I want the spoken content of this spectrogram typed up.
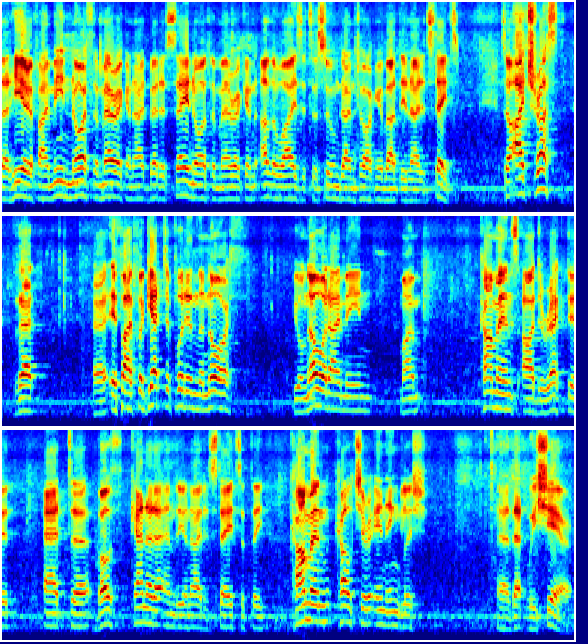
That here, if I mean North American, I'd better say North American, otherwise, it's assumed I'm talking about the United States. So I trust that uh, if I forget to put in the North, you'll know what I mean. My comments are directed at uh, both Canada and the United States, at the common culture in English uh, that we share.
